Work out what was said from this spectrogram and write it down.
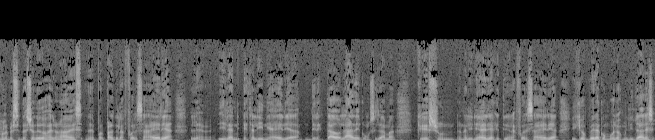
con la presentación de dos aeronaves por parte de la Fuerza Aérea y esta línea aérea del Estado, la ADE como se llama, que es una línea aérea que tiene la Fuerza Aérea y que opera con vuelos militares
